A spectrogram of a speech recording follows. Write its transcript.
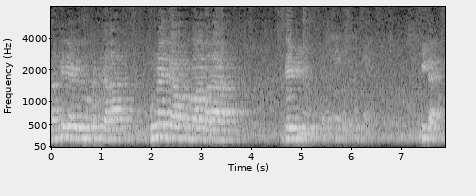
संख्येने या ठिकाणी उपस्थित म्हणजे झाला पुन्हा एकदा तुम्हाला माझा देवी. ठीक आहे.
